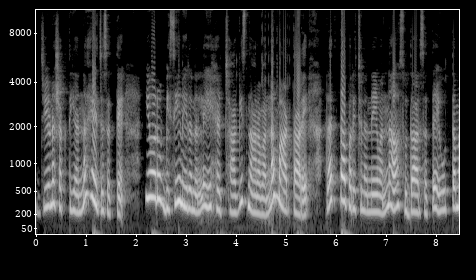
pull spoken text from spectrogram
ಜೀರ್ಣಶಕ್ತಿಯನ್ನು ಹೆಚ್ಚಿಸುತ್ತೆ. ಇವರು ಬಿಸಿ ನೀರಿನಲ್ಲಿ ಹೆಚ್ಚಾಗಿ ಸ್ನಾನವನ್ನು ಮಾಡ್ತಾರೆ. ರಕ್ತ ಪರಿಚಲನೆಯನ್ನು ಸುಧಾರಿಸುತ್ತೆ. ಉತ್ತಮ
